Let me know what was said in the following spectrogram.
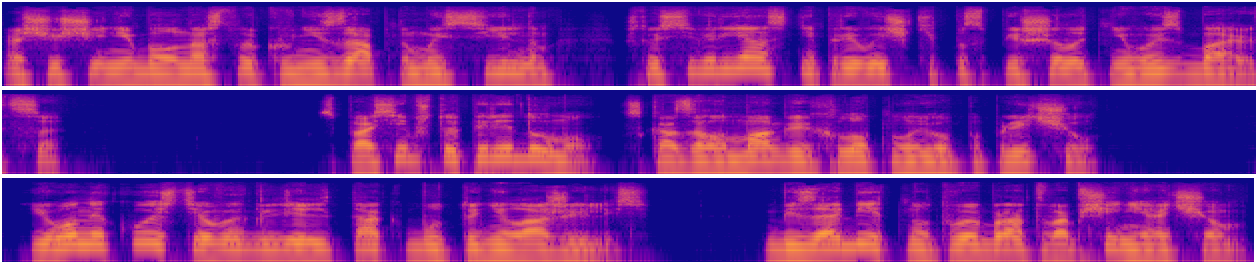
Ощущение было настолько внезапным и сильным, что Северьян с непривычки поспешил от него избавиться. «Спасибо, что передумал», — сказал мага и хлопнул его по плечу. И он и Костя выглядели так, будто не ложились. Без обид, но твой брат вообще ни о чем.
